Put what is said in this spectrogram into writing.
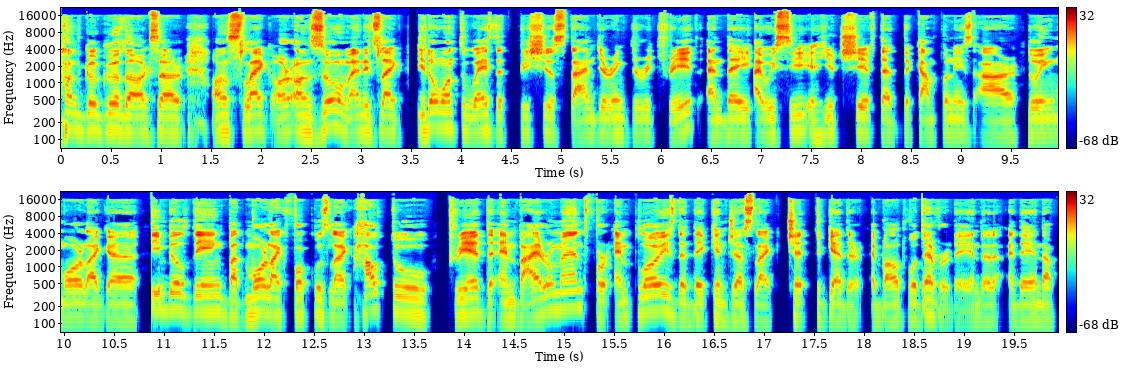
on google docs or on slack or on zoom. And it's like you don't want to waste that precious time during the retreat. And they I, we see a huge shift that the companies are doing more like a team building but more like focus like how to create the environment for employees that they can just like chat together about whatever they end up, and they end up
